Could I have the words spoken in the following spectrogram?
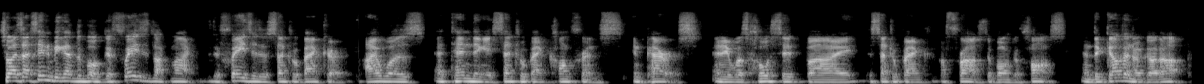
So as I said in the beginning of the book, the phrase is not mine. The phrase is a central banker. I was attending a central bank conference in Paris, and it was hosted by the Central Bank of France, the Banque de France. And the governor got up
